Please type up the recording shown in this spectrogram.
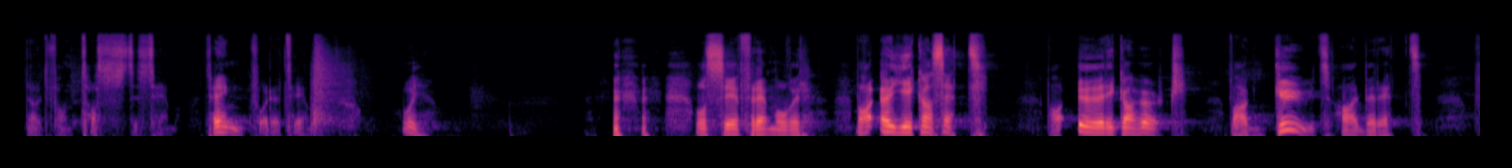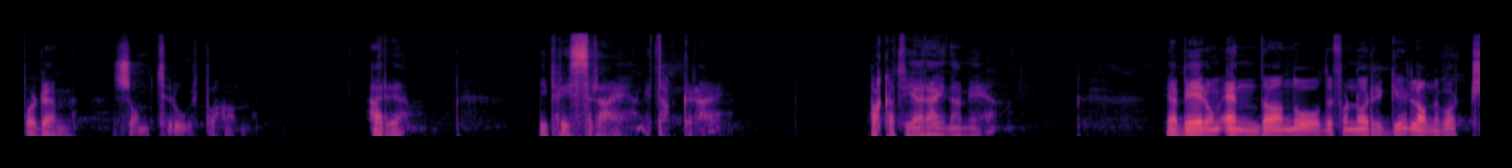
Det er jo et fantastisk tema. Tenk for et tema. Oi. Å se fremover. Hva øyet ikke har sett hva øret ikke har hørt, hva Gud har beredt for dem som tror på ham. Herre, vi priser deg, vi takker deg. Takk at vi er regna med. Jeg ber om enda nåde for Norge, landet vårt,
